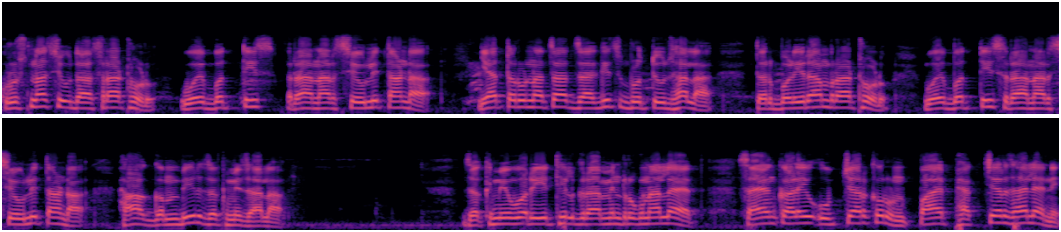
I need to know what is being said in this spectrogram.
कृष्णा शिवदास राठोड वय बत्तीस राहणार शेवली तांडा. या तरुणाचा जागीच मृत्यू झाला तर बळीराम राठोड वय बत्तीस राहणार शेवली तांडा हा गंभीर जखमी झाला. जखमीवर येथील ग्रामीण रुग्णालयात सायंकाळी उपचार करून पाय फ्रॅक्चर झाल्याने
